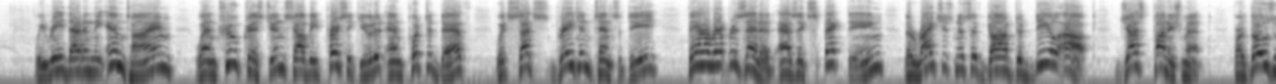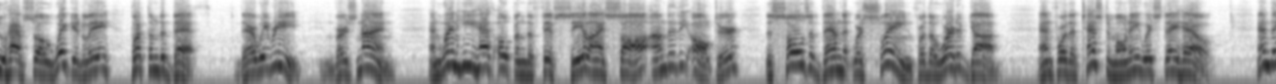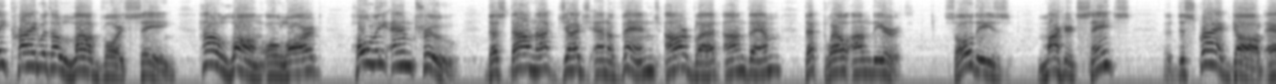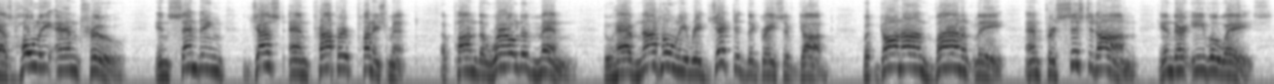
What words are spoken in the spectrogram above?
we read that in the end time, when true Christians shall be persecuted and put to death with such great intensity they are represented as expecting the righteousness of God to deal out just punishment for those who have so wickedly put them to death. There we read in verse 9 And when he hath opened the fifth seal, I saw under the altar the souls of them that were slain for the word of God and for the testimony which they held. And they cried with a loud voice, saying, How long, O Lord, holy and true, dost thou not judge and avenge our blood on them that dwell on the earth? So these martyred saints describe God as holy and true in sending just and proper punishment upon the world of men who have not only rejected the grace of God, but gone on violently and persisted on in their evil ways.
